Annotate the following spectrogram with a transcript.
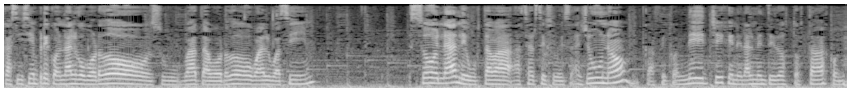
casi siempre con algo bordó, su bata bordó o algo así. Sola le gustaba hacerse su desayuno, café con leche, generalmente dos tostadas con,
